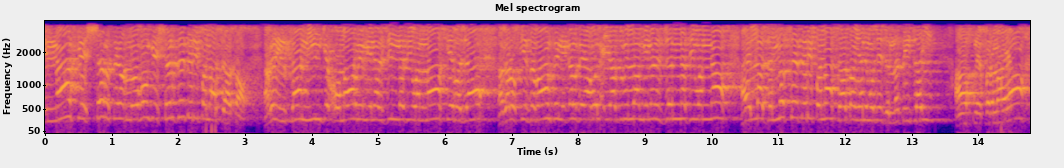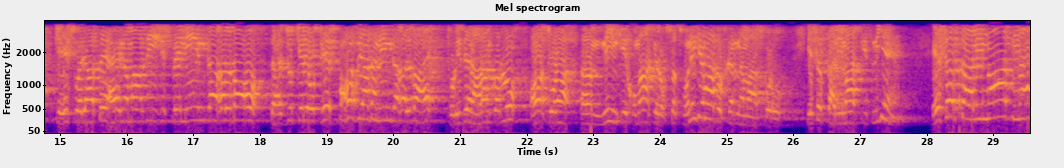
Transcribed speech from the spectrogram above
جنات کے شر سے اور لوگوں کے شر سے تیری پناہ چاہتا ہوں۔ اگر انسان نیند کے خمار میں من الجنتی والناس کے بجائے اگر اس کی زبان سے نکل گیا، والعیاذ باللہ من الجنتی والناس، اے اللہ جنت سے تیری پناہ چاہتا ہوں یعنی مجھے جنت نہیں چاہیے۔ آپ نے فرمایا کہ اس وجہ سے اے نمازی، جس میں نیند کا غلبہ ہو تحجد کے لیے اٹھے، بہت زیادہ نیند کا غلبہ ہے، تھوڑی دیر آرام کر لو اور تھوڑا نیند کے خمار کے رخصت ہونے کے بعد اٹھ کر نماز پڑھو۔ یہ سب تعلیمات کس لیے ہیں؟ یہ سب تعلیمات محض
